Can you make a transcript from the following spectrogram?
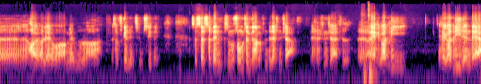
øh, høj og lav og mellem, og altså forskellige intensitet, ikke? Så, så, så den, sådan nogle sådan tilgang, som det der, synes jeg, det synes jeg er fed. Øh, og jeg kan godt lide, jeg kan godt lide den der,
